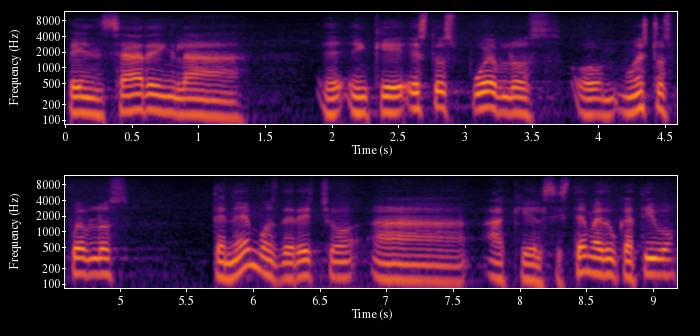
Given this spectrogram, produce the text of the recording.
pensar en, la, eh, en que estos pueblos o nuestros pueblos tenemos derecho a, que el sistema educativo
